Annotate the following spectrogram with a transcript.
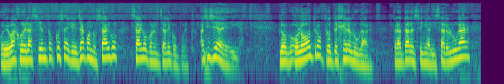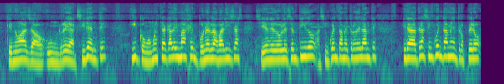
o debajo del asiento, cosa de que ya cuando salgo, salgo con el chaleco puesto. Así sea de día. O lo otro, proteger el lugar, tratar de señalizar el lugar, que no haya un reaccidente y como muestra acá la imagen, poner las valillas, si es de doble sentido, a 50 metros delante y la de atrás 50 metros, pero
